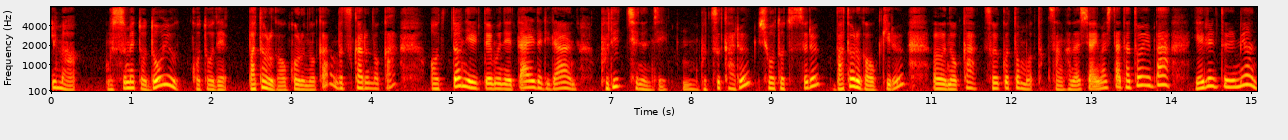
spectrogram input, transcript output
今娘とどういうことでバトルが起こるのかぶつかるのか어떤일때문에딸들이랑부딪히는지ぶつかる衝突するバトルが起きるのかそういうこともたくさん話し合いました例えば예를들면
